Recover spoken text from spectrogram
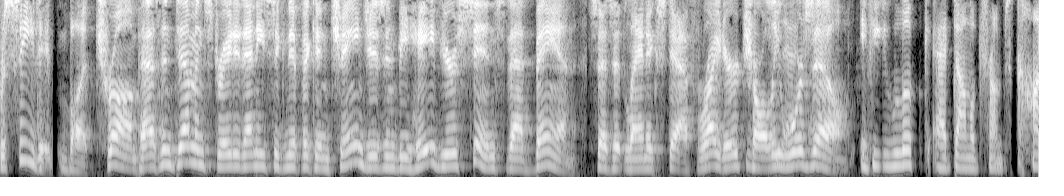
receded. But Trump hasn't demonstrated any significant changes in behavior since that ban, says Atlantic staff writer Charlie Warzel. If you look at Donald Trump's conduct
